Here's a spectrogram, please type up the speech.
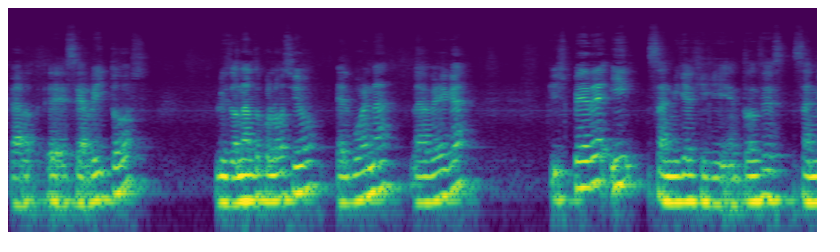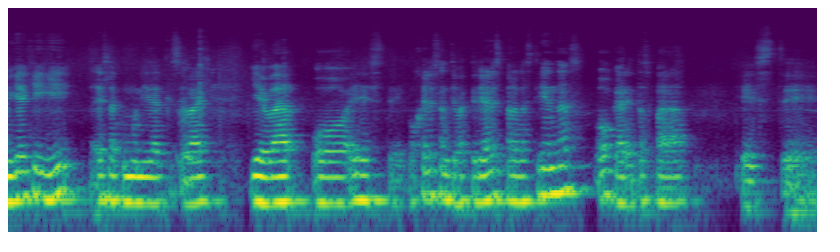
Car- eh, Cerritos, Luis Donaldo Colosio, El Buena, La Vega, Quixpede y San Miguel Jigui. Entonces, San Miguel Jigui es la comunidad que se va a llevar o, este, o geles antibacteriales para las tiendas o caretas para este,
